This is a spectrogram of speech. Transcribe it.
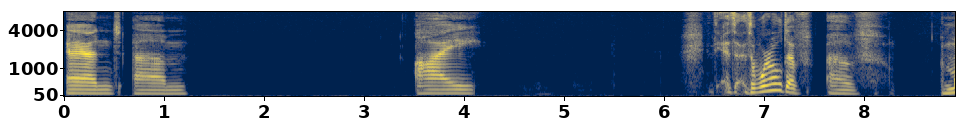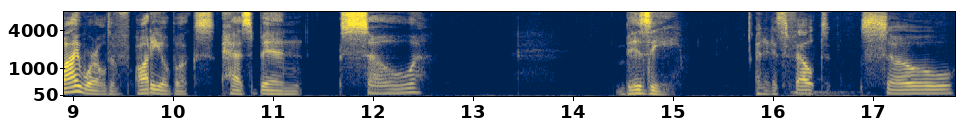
And um, I the, the world of of my world of audiobooks has been so busy and it has felt so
